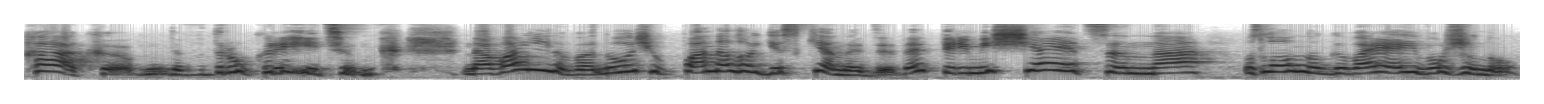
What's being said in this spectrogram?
как э, вдруг рейтинг Навального, ну, общем, по аналогии с Кеннеди, да, перемещается на, условно говоря, его жену.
